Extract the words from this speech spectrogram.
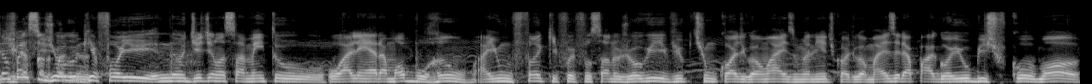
Não foi esse jogo tá vindo. que foi no dia de lançamento o Alien era mó burrão, aí um fã que foi fuçar no jogo e viu que tinha um código a mais, uma linha de código a mais, ele apagou e o bicho ficou mó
